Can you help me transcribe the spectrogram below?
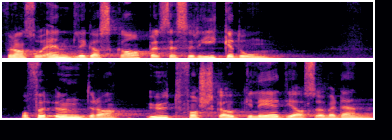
för hans oändliga skapelses rikedom och förundra, utforska och glädjas över den,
